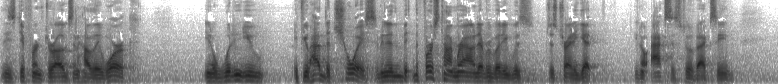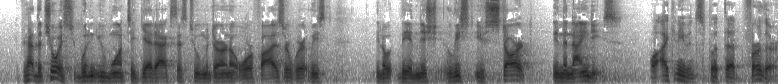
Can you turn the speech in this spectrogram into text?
these different drugs and how they work, you know, wouldn't you, if you had the choice? I mean, the first time around, everybody was just trying to get, you know, access to a vaccine. If you had the choice, wouldn't you want to get access to a Moderna or Pfizer, where at least, you know, the initial, at least you start in the 90s? Well, I can even split that further.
